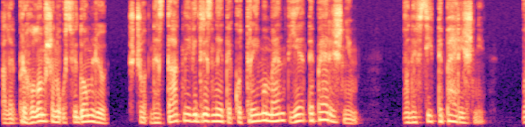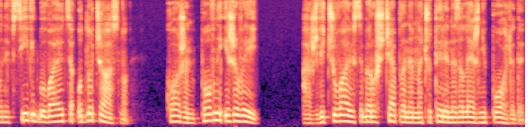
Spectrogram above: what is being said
але приголомшено усвідомлюю, що не здатний відрізнити, котрий момент є теперішнім. Вони всі теперішні, вони всі відбуваються одночасно, кожен повний і живий, аж відчуваю себе розщепленим на чотири незалежні погляди,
